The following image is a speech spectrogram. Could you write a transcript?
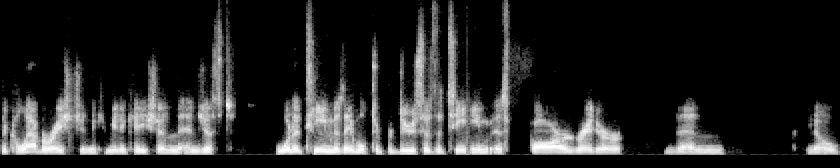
the collaboration and communication and just what a team is able to produce as a team is far greater than you know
